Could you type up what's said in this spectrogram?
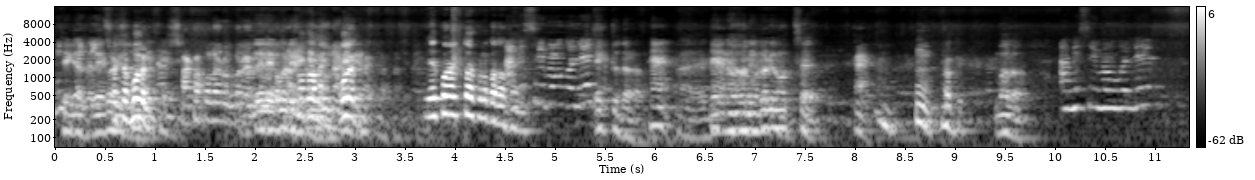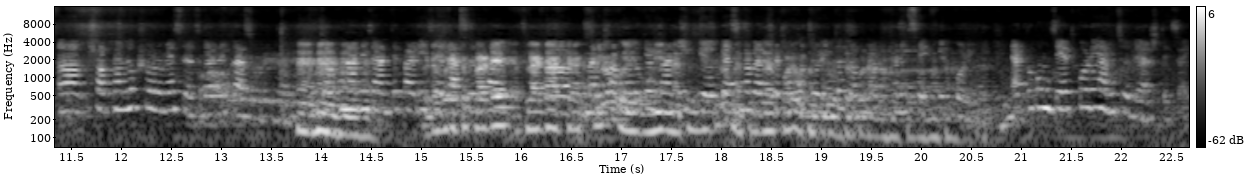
ঠিক আছে, আচ্ছা বলেন। শাখা পলার উপরে কথা নাই। বলেন। এরপর আর তো কোনো কথা আমি শ্রীমঙ্গলের একটু দাঁড়াও। হ্যাঁ। রেকর্ডিং হচ্ছে? হ্যাঁ। হুম ওকে। বলো। আমি শ্রীমঙ্গলের আহ, স্বপ্নালোক শোরুমে সেলস গার্ডের কাজ করতাম হ্যাঁ, হ্যাঁ, যখন হ্যাঁ। আমি জানতে পারি যে রাসেল ফ্ল্যাটে- ফ্ল্যাটে ওই উনি মালিক ক্যাসিনো ব্যবসার সাথে জড়িত তখন ওখানে সেফ ফিল করিনি। একরকম জেদ করে আমি চলে আসতে চাই।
